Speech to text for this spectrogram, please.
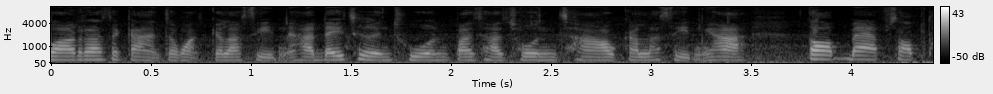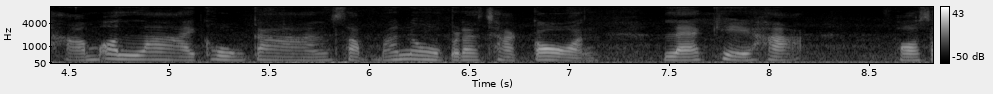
ว่าราชการจังหวัดกาฬสินนะคะได้เชิญชวนประชาชนชาวกาฬสินค่ะ ตอบแบบสอบถามออนไลน์ โครงการสัมมโนประชากร และเคหะพศ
